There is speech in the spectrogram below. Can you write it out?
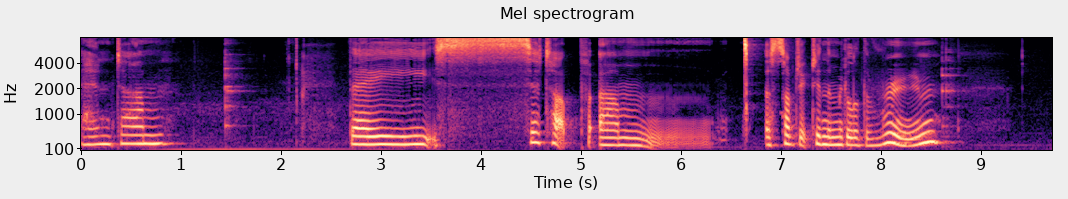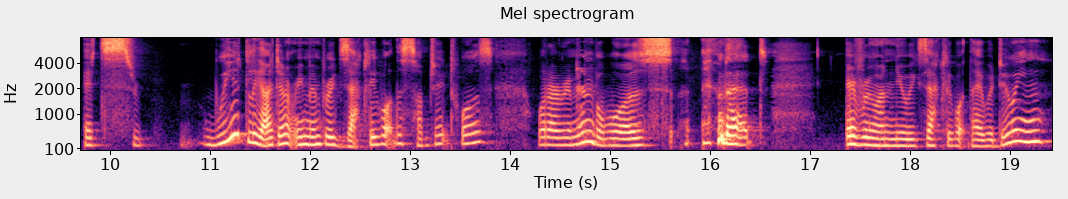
And um, they set up um, a subject in the middle of the room. It's weirdly, I don't remember exactly what the subject was. What I remember was that everyone knew exactly what they were doing,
